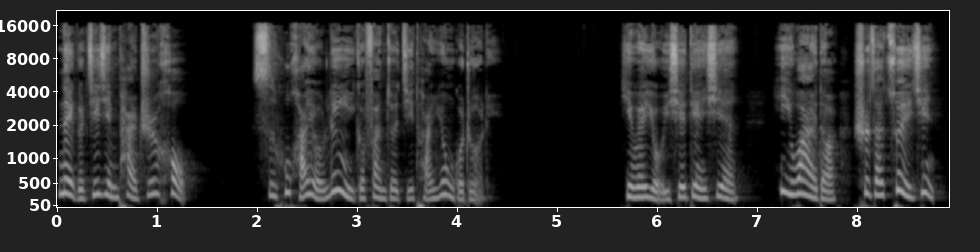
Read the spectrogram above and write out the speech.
那个激进派之后，似乎还有另一个犯罪集团用过这里，因为有一些电线意外的是在最近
